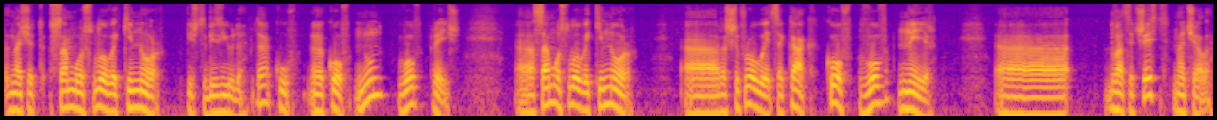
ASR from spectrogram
значит, само слово кинор, пишется без юда, да, кув, э, ков нун, вов рейш. Э, само слово кинор расшифровывается как ков вов нейр. 26 начало,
